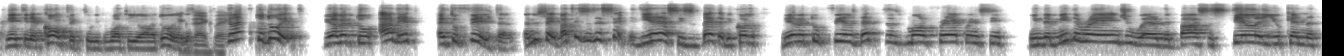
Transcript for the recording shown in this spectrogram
creating a conflict with what you are doing. Exactly. You have to do it. You have to add it and to filter. And you say, but this is the same. Yes, it's better because you have to fill that small frequency in the mid range where the bass still you can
